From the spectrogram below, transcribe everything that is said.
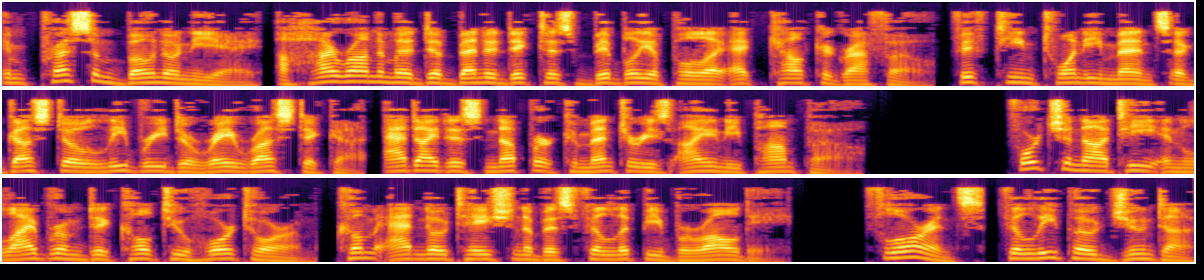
Impressum Bononie, a Hieronyma de Benedictus Bibliopola et Calcographo, 1520 Mens Augusto Libri de Re Rustica, Aditus Nupper Commentaries Iuni Pompo. Fortunati in Librum de cultu hortorum, cum adnotationibus Filippi Beraldi. Florence, Filippo Giunta,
